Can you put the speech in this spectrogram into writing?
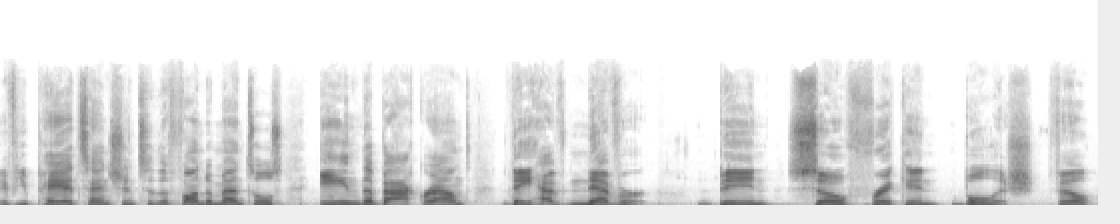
If you pay attention to the fundamentals in the background, they have never been so freaking bullish. Phil?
